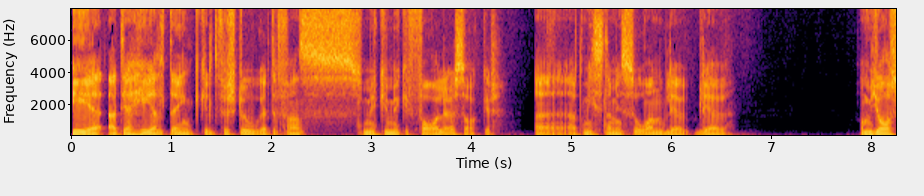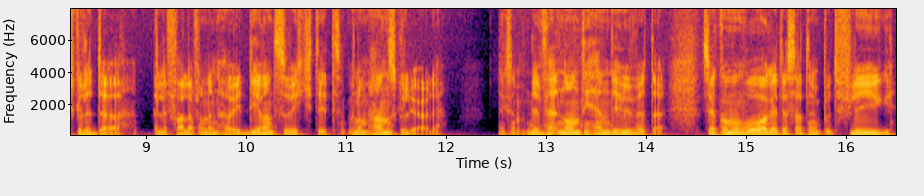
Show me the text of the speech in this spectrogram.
är att jag helt enkelt förstod att det fanns mycket, mycket farligare saker. Eh, att mista min son blev, blev om jag skulle dö eller falla från en höjd, det var inte så viktigt. Men om han skulle göra det. Liksom, det någonting hände i huvudet där. Så jag kommer ihåg att jag satte mig på ett flyg.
